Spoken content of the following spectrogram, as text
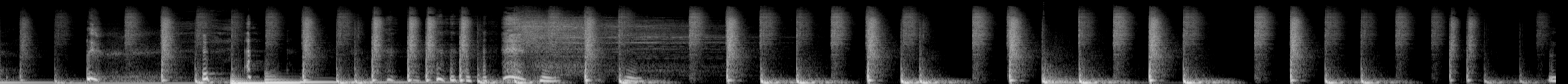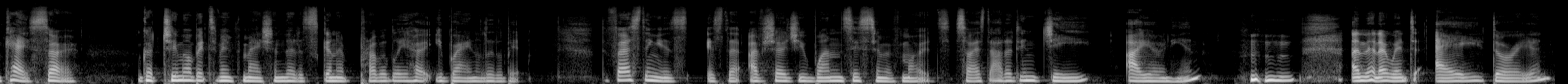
Okay, so I've got two more bits of information that is going to probably hurt your brain a little bit. The first thing is is that I've showed you one system of modes. So I started in G Ionian, and then I went to A Dorian,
